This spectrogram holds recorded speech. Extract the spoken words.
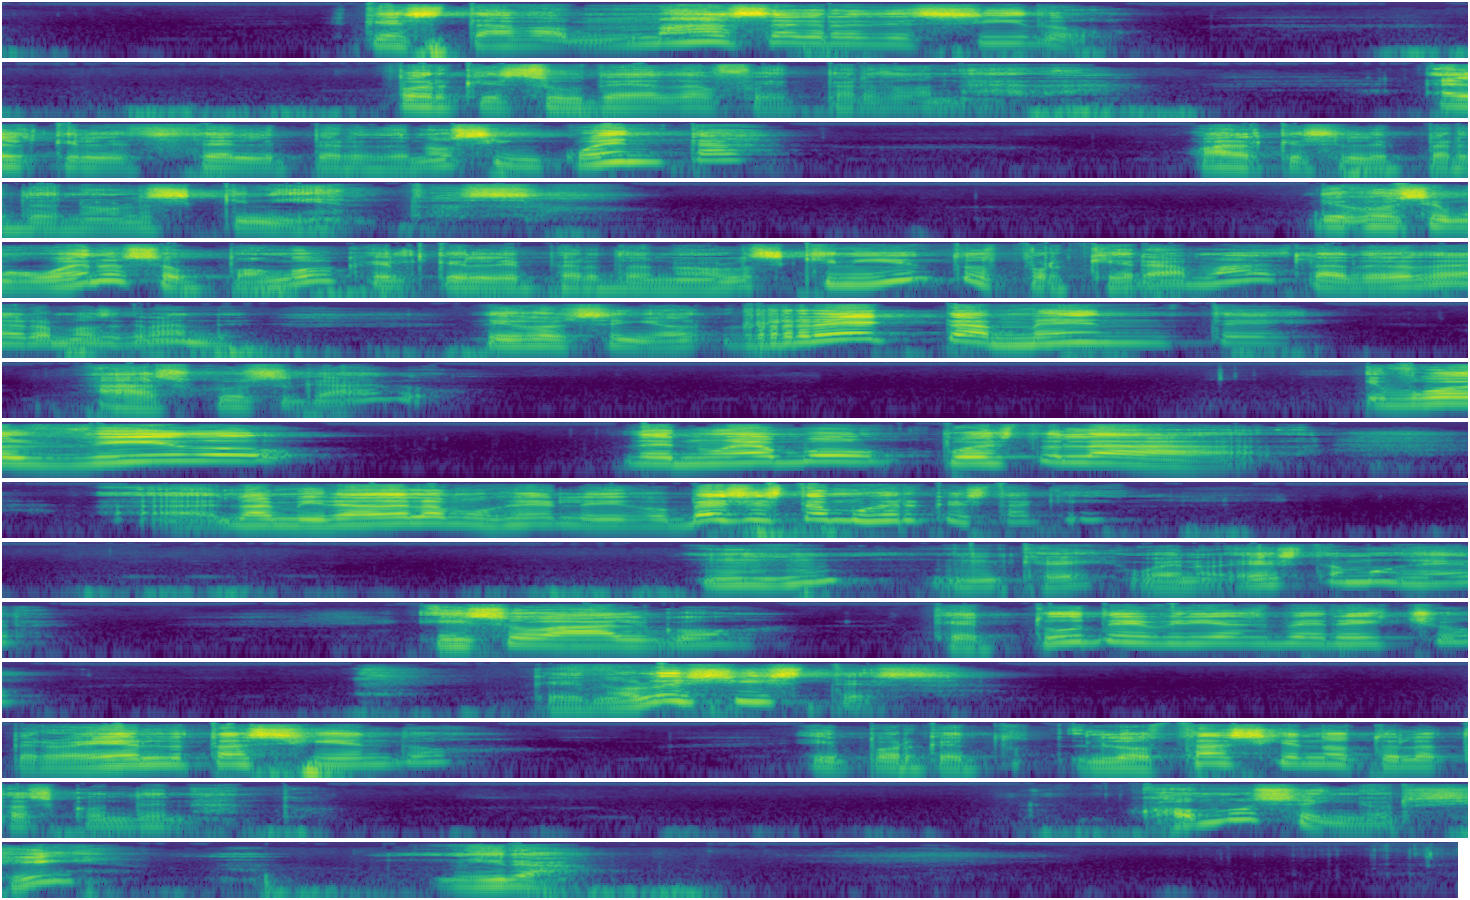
que estaba más agradecido porque su deuda fue perdonada? ¿El que se le perdonó 50 o al que se le perdonó los 500? Dijo Simón, bueno, supongo que el que le perdonó los 500 porque era más, la deuda era más grande. dijo el Señor, rectamente has juzgado. Y volvido de nuevo, puesto la, la mirada de la mujer, le dijo, ¿ves esta mujer que está aquí? Ok, bueno, esta mujer hizo algo que tú deberías haber hecho, que no lo hiciste, pero ella lo está haciendo y porque lo está haciendo tú lo estás condenando. ¿Cómo, Señor? Sí. Mira,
